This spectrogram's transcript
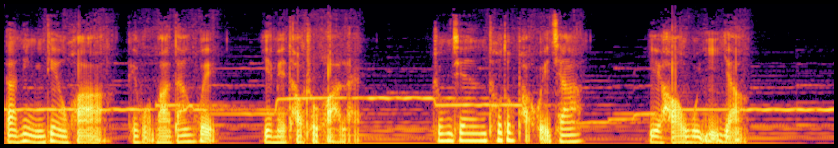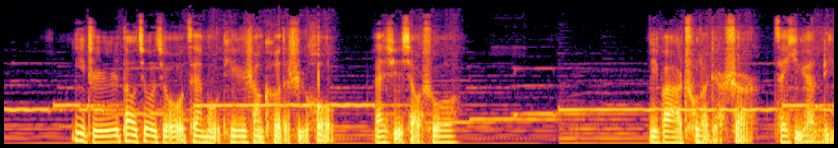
打匿名电话给我妈单位，也没套出话来，中间偷偷跑回家，也毫无异样。一直到舅舅在某天上课的时候来学校说：“你爸出了点事儿，在医院里，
